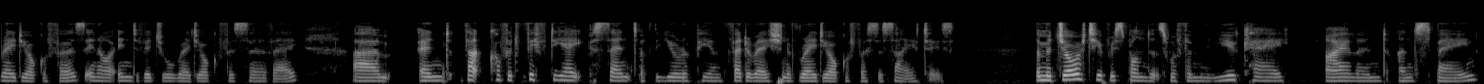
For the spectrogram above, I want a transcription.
radiographers in our individual radiographer survey um, and that covered 58% of the European Federation of Radiographer Societies. The majority of respondents were from the UK, Ireland and Spain.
